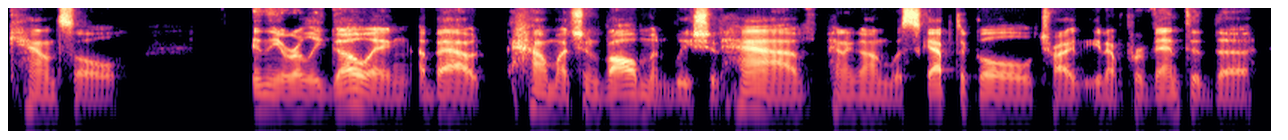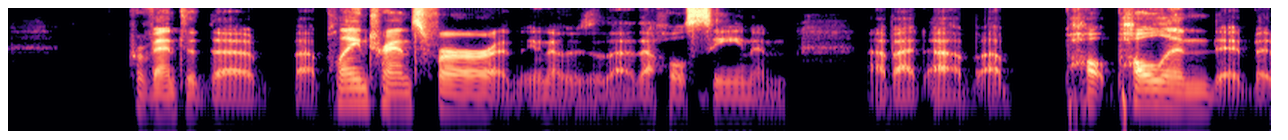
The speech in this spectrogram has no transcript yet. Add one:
Council in the early going about how much involvement we should have. Pentagon was skeptical, tried, you know, prevented the prevented the uh, plane transfer, and you know, there's the, the whole scene and about uh, uh, Poland uh,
